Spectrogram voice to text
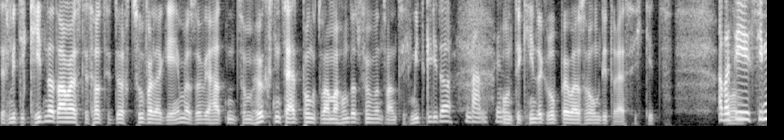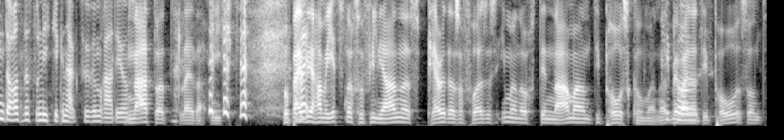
das mit den Kindern damals, das hat sich durch Zufall ergeben. Also wir hatten zum höchsten Zeitpunkt waren wir 125 Mitglieder. Wahnsinn. Und die Kindergruppe war so um die 30 Kids. Aber und die 7000 hast du nicht geknackt, so wie beim Radio. Na, dort leider nicht. Wobei wir haben jetzt nach so vielen Jahren als Paradise of Horses immer noch den Namen die Pose kommen. Ne? Wir Pose. waren ja die Pose und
